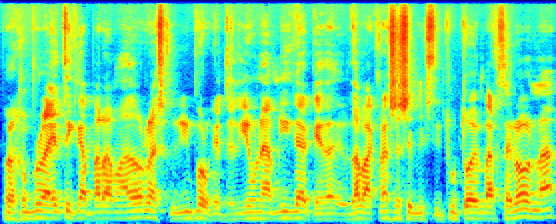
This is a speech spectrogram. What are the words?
por ejemplo, la ética para Amador la escribí porque tenía una amiga que daba clases en el instituto en Barcelona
